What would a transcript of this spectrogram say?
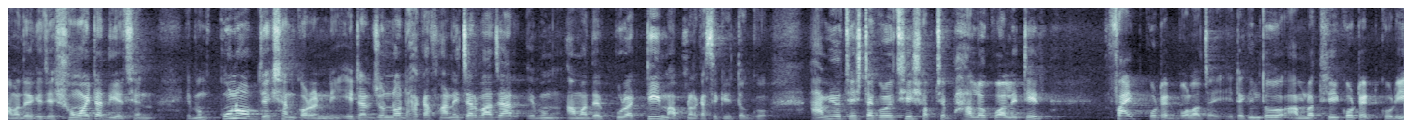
আমাদেরকে যে সময়টা দিয়েছেন এবং কোনো অবজেকশান করেননি, এটার জন্য ঢাকা ফার্নিচার বাজার এবং আমাদের পুরা টিম আপনার কাছে কৃতজ্ঞ। আমিও চেষ্টা করেছি সবচেয়ে ভালো কোয়ালিটির ফাইভ কোটেড বলা যায়। এটা কিন্তু আমরা থ্রি কোটেড করি,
